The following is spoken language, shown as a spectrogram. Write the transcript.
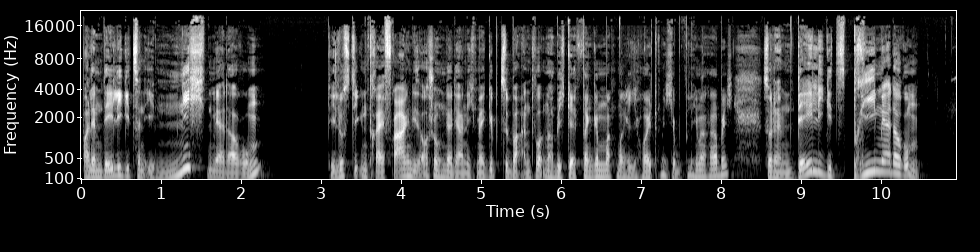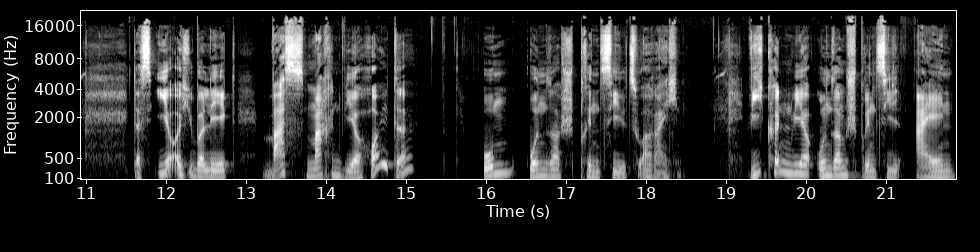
weil im Daily geht es dann eben nicht mehr darum, die lustigen drei Fragen, die es auch schon 100 Jahre nicht mehr gibt, zu beantworten. Habe ich gestern gemacht, mache ich heute, welche Probleme habe ich? Sondern im Daily geht es primär darum, dass ihr euch überlegt, was machen wir heute, um unser Sprintziel zu erreichen? Wie können wir unserem Sprintziel einen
